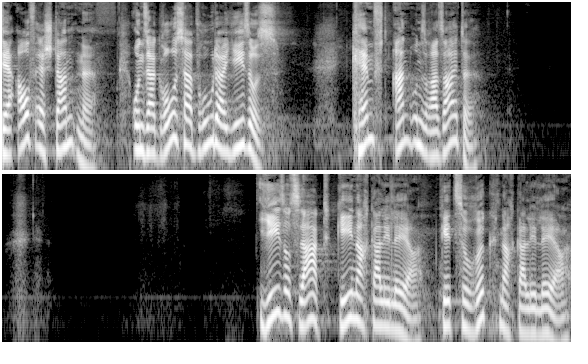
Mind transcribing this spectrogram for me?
der Auferstandene, unser großer Bruder Jesus, kämpft an unserer Seite. Jesus sagt, geh nach Galiläa, geh zurück nach Galiläa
